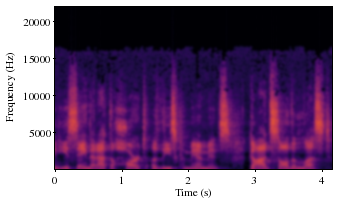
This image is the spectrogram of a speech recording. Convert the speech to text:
And he is saying that at the heart of these commandments, God saw the lust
